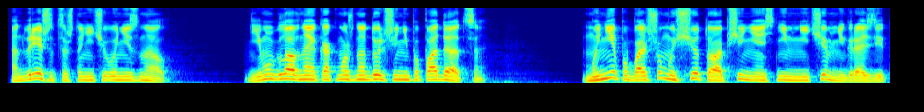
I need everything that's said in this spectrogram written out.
Отбрешется, что ничего не знал. Ему главное как можно дольше не попадаться. Мне, по большому счету, общение с ним ничем не грозит.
